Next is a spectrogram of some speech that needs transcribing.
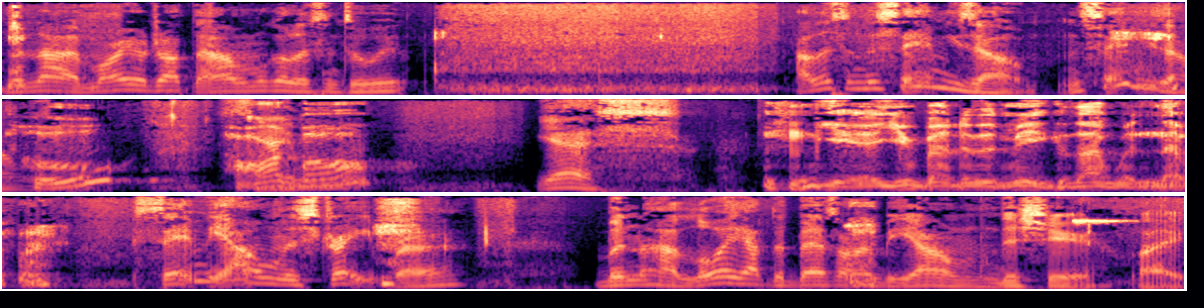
but nah, Mario dropped the album. I'm gonna go listen to it. I listened to Sammy's album. Sammy's album. Who? Hardball? Yes. yeah, you're better than me because I would never. Sammy album is straight, bro. But nah, Lloyd got the best R&B album this year. Like,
